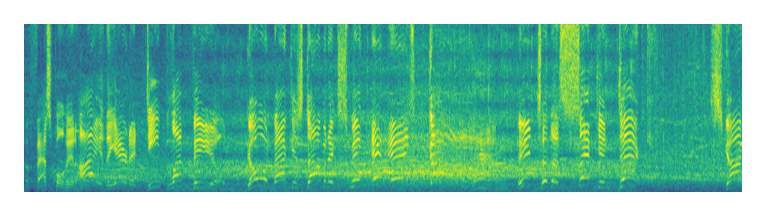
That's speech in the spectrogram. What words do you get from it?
A fastball hit high in the air to deep left field. Going back is Dominic Smith. It is gone into the second deck. Scott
